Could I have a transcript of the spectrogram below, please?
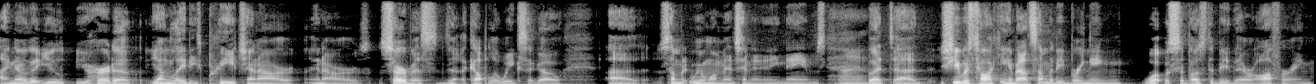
I know that you you heard a young lady preach in our in our service a couple of weeks ago. Uh, somebody we won't mention any names, Oh, yeah. but uh, she was talking about somebody bringing what was supposed to be their offering.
